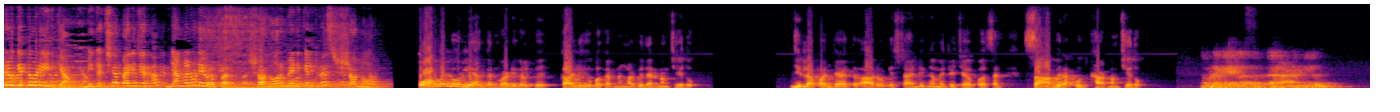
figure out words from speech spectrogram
ആരോഗ്യത്തോടെ ഇരിക്കാം മികച്ച പരിചരണം ഞങ്ങളുടെ ഉറപ്പ്. Shoranur medical trust Shoranur. ഓങ്ങല്ലൂരിലെ അംഗൻവാടികൾക്ക് കളി ഉപകരണങ്ങൾ വിതരണം ചെയ്തു. ജില്ലാ പഞ്ചായത്ത് ആരോഗ്യ സ്റ്റാൻഡിംഗ് കമ്മിറ്റി ചെയർപേഴ്സൺ സാബിറ ഉദ്ഘാടനം ചെയ്തു. നമ്മുടെ കേരള സർക്കാർ ആണെങ്കിലും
